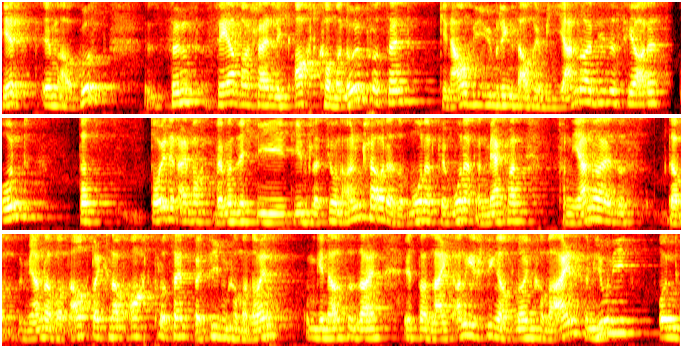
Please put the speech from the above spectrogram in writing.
jetzt im August sind es sehr wahrscheinlich 8,0%, Prozent, genau wie übrigens auch im Januar dieses Jahres. Und das deutet einfach, wenn man sich die, die Inflation anschaut, also Monat für Monat, dann merkt man, Von Januar ist es, da, im Januar war es auch bei knapp 8%, bei 7,9 um genau zu sein, ist dann leicht angestiegen auf 9,1 im Juni und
